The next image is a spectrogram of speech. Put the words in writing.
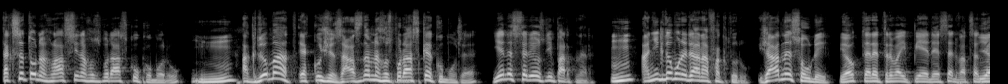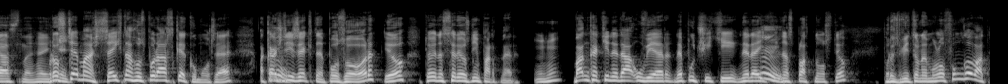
tak se to nahlásí na hospodářskou komoru. Mhm. A kdo má jakože záznam na hospodářské komoře, je neseriózní partner. Mhm. A nikdo mu nedá na fakturu. Žádné soudy, jo, které trvají 5, 10, 20 Jasné, hej. Prostě máš sejch na hospodářské komoře a každý řekne pozor, jo, to je neseriózní partner. Mhm. Banka ti nedá úvěr, nepůjčí ti, nedají ti na splatnost, jo? Proč by to nemohlo fungovat?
